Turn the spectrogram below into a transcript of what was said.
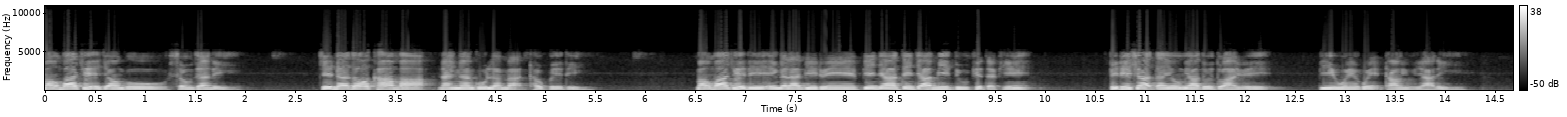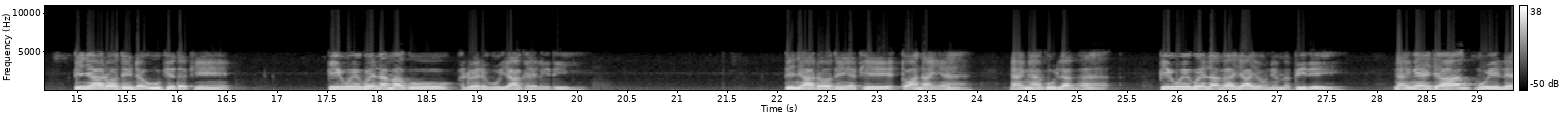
မောင်ပါကျွေအကြောင်းကိုစုံစမ်းသည်ကျင်းသောအခါမှနိုင်ငံကူးလက်မှတ်ထုတ်ပေးသည်မောင်ပါကျွေသည်အင်္ဂလန်ပြည်တွင်ပညာသင်ကြားမိသူဖြစ်သည်ဖြင့်ဗြိတိရှတန်ယုံများသို့တွား၍ပြည်ဝင်ခွင့်တောင်းယူရသည်ပညာတော်သင်တဦးဖြစ်သည်ဖြင့်ပြည်ဝင်ခွင့်လက်မှတ်ကိုအလွယ်တကူရခဲ့လေသည်ပညာတော်သင်အဖြစ်တွားနိုင်ရန်နိုင်ငံကူးလက်မှတ်ပြည်ဝင်ခွင့်လက်မှတ်ရယုံနှင့်မပြီးသေး နိုင်ငံခြားငွေလဲ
